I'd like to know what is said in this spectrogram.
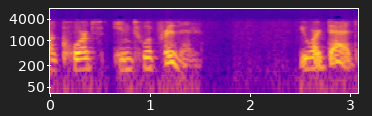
a corpse into a prison. You are dead.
